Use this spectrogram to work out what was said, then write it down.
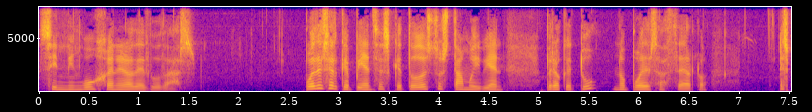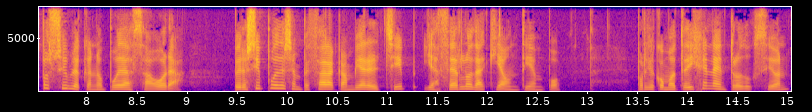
sin ningún género de dudas. Puede ser que pienses que todo esto está muy bien, pero que tú no puedes hacerlo. Es posible que no puedas ahora, pero sí puedes empezar a cambiar el chip y hacerlo de aquí a un tiempo. Porque como te dije en la introducción,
